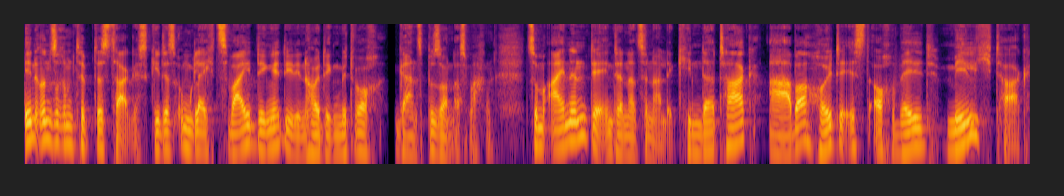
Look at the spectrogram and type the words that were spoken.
In unserem Tipp des Tages geht es um gleich zwei Dinge, die den heutigen Mittwoch ganz besonders machen. Zum einen der internationale Kindertag, aber heute ist auch Weltmilchtag.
